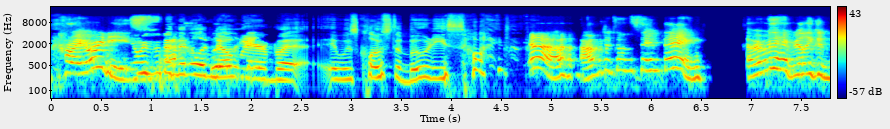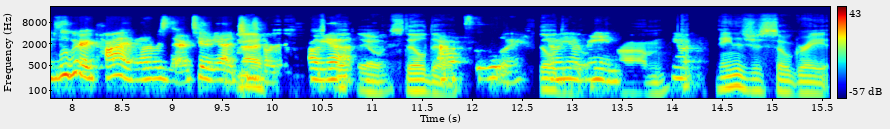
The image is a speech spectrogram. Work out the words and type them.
Priorities. It was in the Absolutely. middle of nowhere, but it was close to Moody's, so I yeah, I would have done the same thing. I remember they had really good blueberry pie when I was there too. Yeah, cheeseburgers. Oh yeah, still do. Still do. Absolutely. Still oh do. yeah, Maine. Um, yeah. Maine is just so great.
